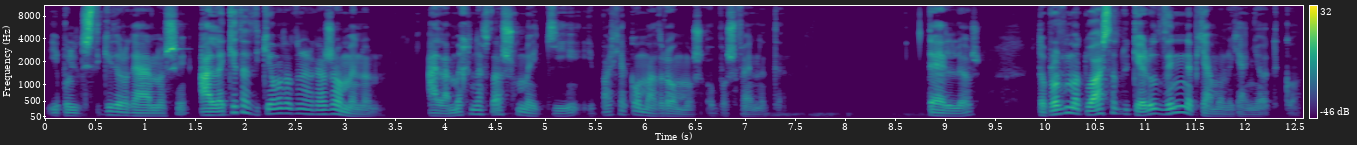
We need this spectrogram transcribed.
η πολιτιστική διοργάνωση, αλλά και τα δικαιώματα των εργαζόμενων. Αλλά μέχρι να φτάσουμε εκεί υπάρχει ακόμα δρόμος όπως φαίνεται. Τέλος, το πρόβλημα του άστατου καιρού δεν είναι πια μόνο νιώτικο.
